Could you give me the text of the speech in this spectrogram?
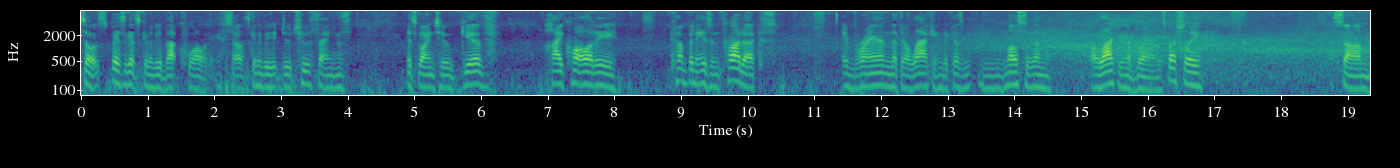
so it's basically it's going to be about quality. So it's going to be do two things. It's going to give high quality companies and products a brand that they're lacking because m- most of them are lacking a brand, especially some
